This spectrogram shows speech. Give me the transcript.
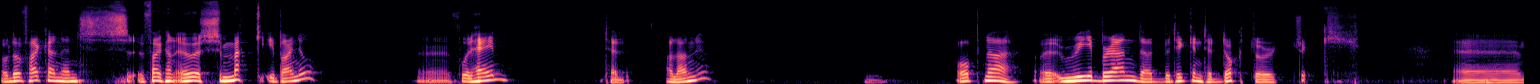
og da fikk han en fikk øye smekk i panna. Uh, for hjem til Alanya. Åpna, uh, rebranda butikken til Dr. Trick. Uh,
